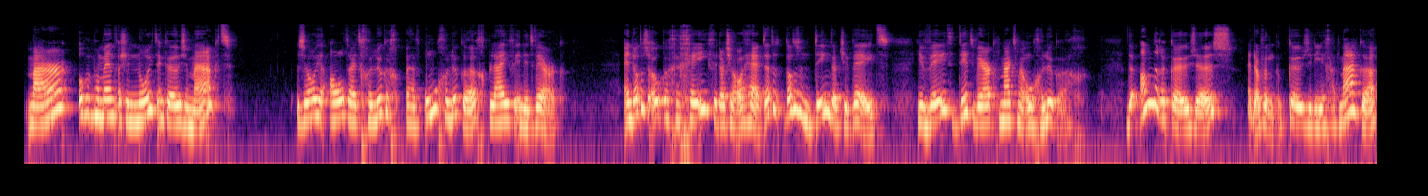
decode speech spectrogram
Maar op het moment als je nooit een keuze maakt, zal je altijd gelukkig, uh, ongelukkig blijven in dit werk. En dat is ook een gegeven dat je al hebt. Dat is, dat is een ding dat je weet. Je weet, dit werk maakt mij ongelukkig. De andere keuzes, of een keuze die je gaat maken,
